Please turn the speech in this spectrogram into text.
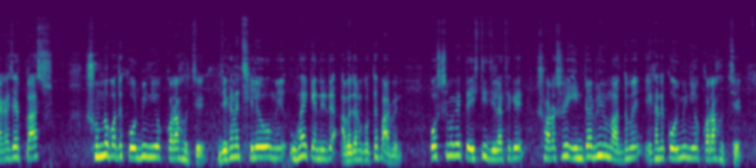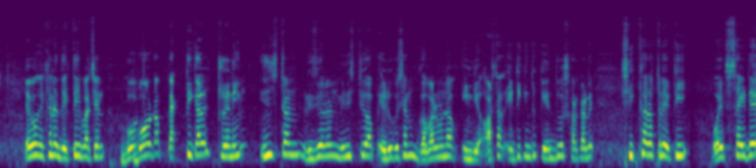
এক হাজার প্লাস শূন্য পদে কর্মী নিয়োগ করা হচ্ছে, যেখানে ছেলে ও মেয়ে উভয় ক্যান্ডিডেট আবেদন করতে পারবেন। পশ্চিমবঙ্গের তেইশটি জেলা থেকে সরাসরি ইন্টারভিউর মাধ্যমে এখানে কর্মী নিয়োগ করা হচ্ছে। এবং এখানে দেখতেই পাচ্ছেন board of practical training eastern regional ministry of education government of India অর্থাৎ এটি কিন্তু কেন্দ্রীয় সরকারের শিক্ষা দপ্তরের একটি ওয়েবসাইটে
